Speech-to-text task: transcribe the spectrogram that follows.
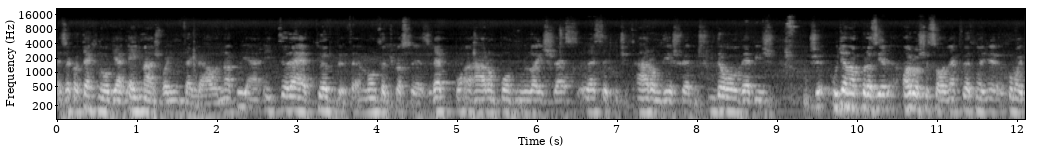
ezek a technológiák egymásba integrálódnak. Ugye itt lehet több, mondhatjuk azt, hogy ez web 3.0 is lesz, lesz egy kicsit 3D-s web is, videó web is, és ugyanakkor azért arról se szabad megfelelni, hogy komoly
